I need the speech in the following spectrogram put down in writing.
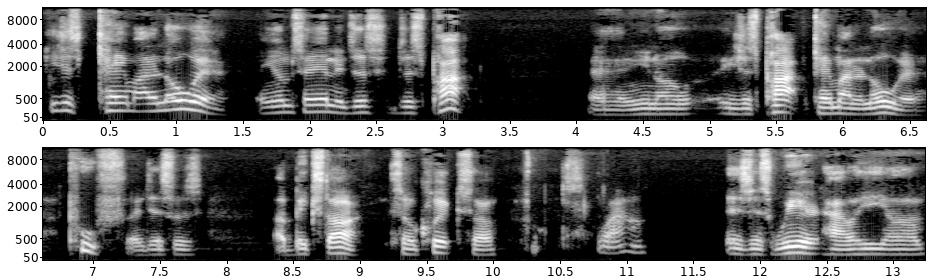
he just came out of nowhere. You know what I'm saying? And just just popped and you know he just popped, came out of nowhere, poof, and just was a big star so quick. So wow, it's just weird how he um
